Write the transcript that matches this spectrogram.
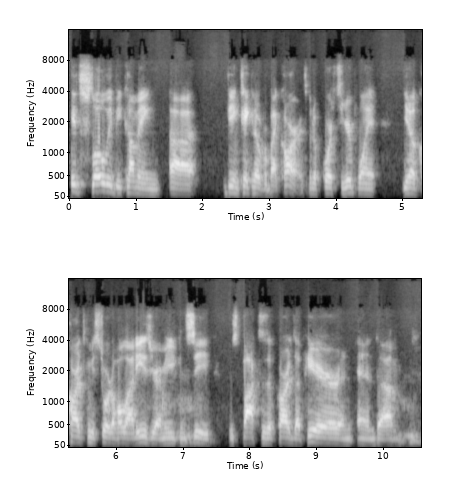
it's slowly becoming uh, being taken over by cards. But of course, to your point, you know, cards can be stored a whole lot easier. I mean, you can see there's boxes of cards up here and and um,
